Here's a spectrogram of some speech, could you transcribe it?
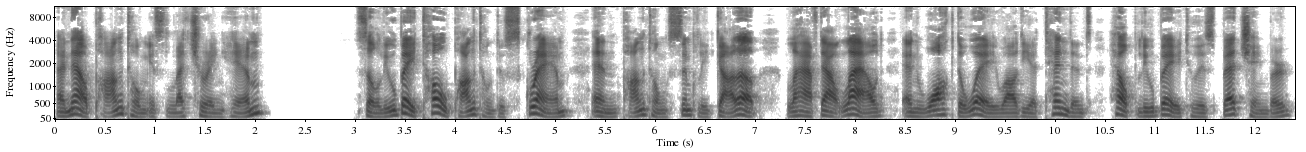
and now Pang Tong is lecturing him. So Liu Bei told Pang Tong to scram, and Pang Tong simply got up, laughed out loud, and walked away while the attendants helped Liu Bei to his bedchamber.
